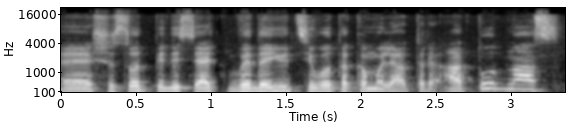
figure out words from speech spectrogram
е, 650 видають ці от акумулятори. А тут у нас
